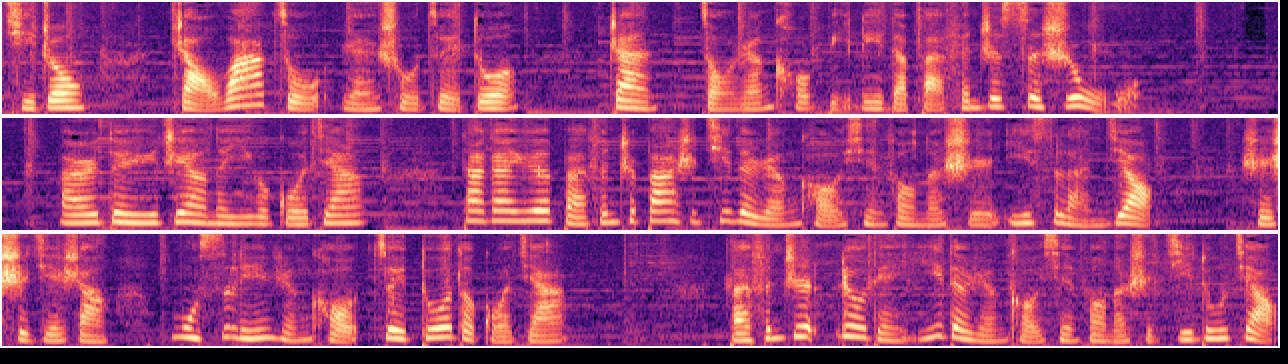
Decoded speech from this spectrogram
其中爪哇族人数最多，占总人口比例的百分之四十五。而对于这样的一个国家，大概约百分之八十七的人口信奉的是伊斯兰教，是世界上穆斯林人口最多的国家。百分之六点一的人口信奉的是基督教，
